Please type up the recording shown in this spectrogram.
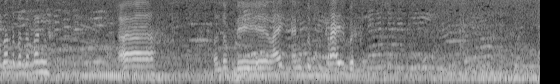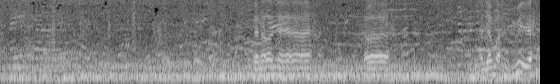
lupa teman-teman. Eh, untuk di like and subscribe. Channelnya uh, aja Mbak Azmi ya.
